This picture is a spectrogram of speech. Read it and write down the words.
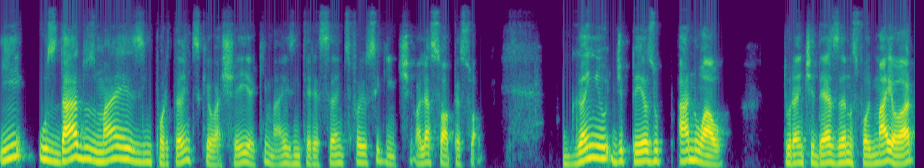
E os dados mais importantes que eu achei aqui, mais interessantes, foi o seguinte: olha só, pessoal. O ganho de peso anual durante 10 anos foi maior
